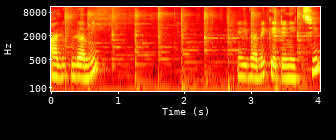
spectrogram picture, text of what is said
আলুগুলো আমি এইভাবে কেটে নিচ্ছি।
